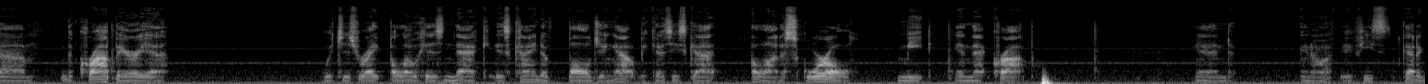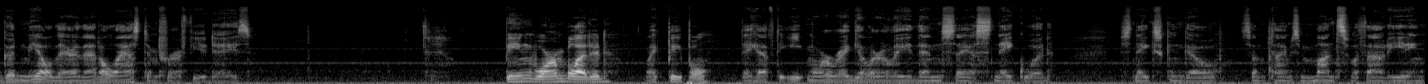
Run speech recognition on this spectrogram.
um, the crop area which is right below his neck, is kind of bulging out because he's got a lot of squirrel meat in that crop. And, you know, if, if he's got a good meal there, that'll last him for a few days. Being warm blooded, like people, they have to eat more regularly than, say, a snake would. Snakes can go sometimes months without eating,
